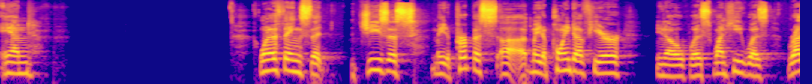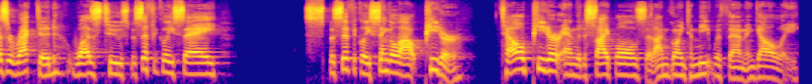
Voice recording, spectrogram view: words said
And one of the things that Jesus made a purpose, uh, made a point of here, you know, was when he was resurrected, was to specifically say, specifically single out Peter Tell Peter and the disciples that I'm going to meet with them in Galilee.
